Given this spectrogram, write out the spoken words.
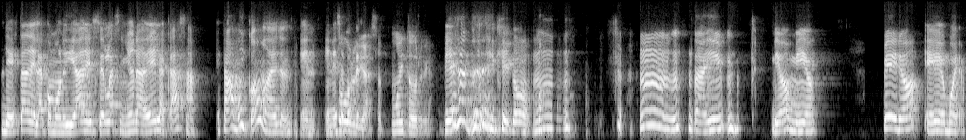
De esta de la comodidad de ser la señora de la casa. Estaba muy cómoda ella en, en ese turbia, muy turbia. Bien, entonces que como, mm, mm, ahí, Dios mío. Pero, eh, bueno,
